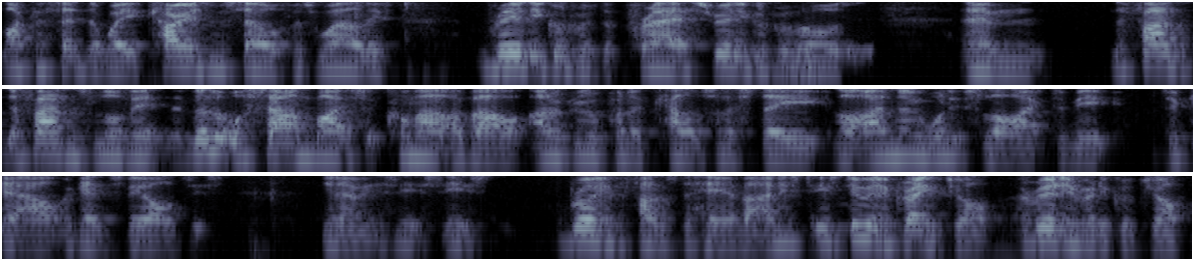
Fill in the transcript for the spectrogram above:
Like I said, the way he carries himself as well, he's really good with the press, really good with mm. us. Um, the fan, the fans love it. The little sound bites that come out about I grew up on a council estate. Like I know what it's like to be to get out against the odds. It's you know, it's it's it's brilliant for fans to hear that, and he's, he's doing a great job, a really really good job.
